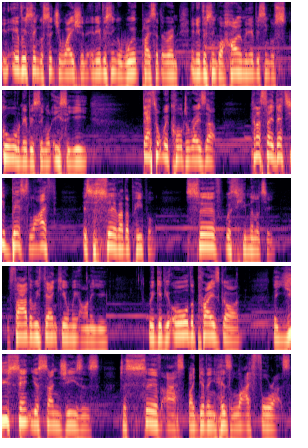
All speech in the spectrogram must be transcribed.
in every single situation, in every single workplace that they're in, in every single home, in every single school, in every single ECE. That's what we're called to raise up. Can I say that's your best life is to serve other people, serve with humility. Father, we thank you and we honor you. We give you all the praise, God, that you sent your son Jesus to serve us by giving his life for us.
